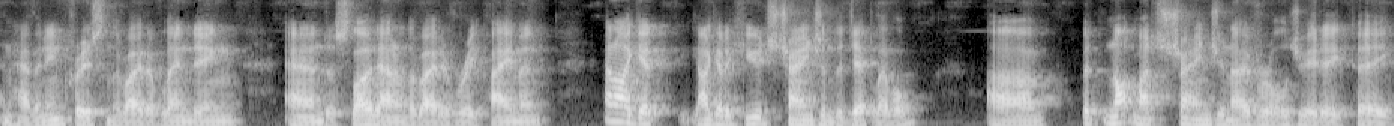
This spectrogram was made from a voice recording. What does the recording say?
and have an increase in the rate of lending and a slowdown in the rate of repayment. And I get, I get a huge change in the debt level, um, but not much change in overall GDP.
